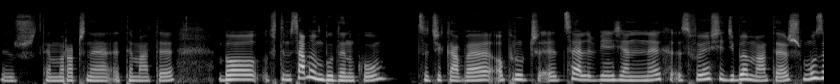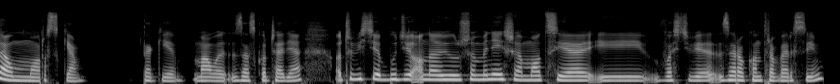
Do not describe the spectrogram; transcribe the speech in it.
już te mroczne tematy, bo w tym samym budynku, co ciekawe, oprócz cel więziennych, swoją siedzibę ma też Muzeum Morskie. Takie małe zaskoczenie. Oczywiście budzi ono już mniejsze emocje i właściwie zero kontrowersji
